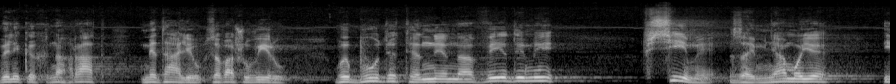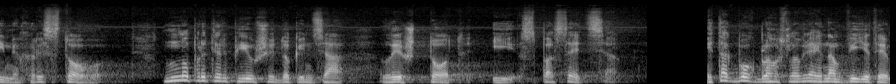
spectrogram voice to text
великих наград, медалів за вашу віру. Ви будете ненавидимі всіми за ім'я моє ім'я Христово, но претерпівши до кінця, лиш тот і спасеться. І так Бог благословляє нам видіти,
